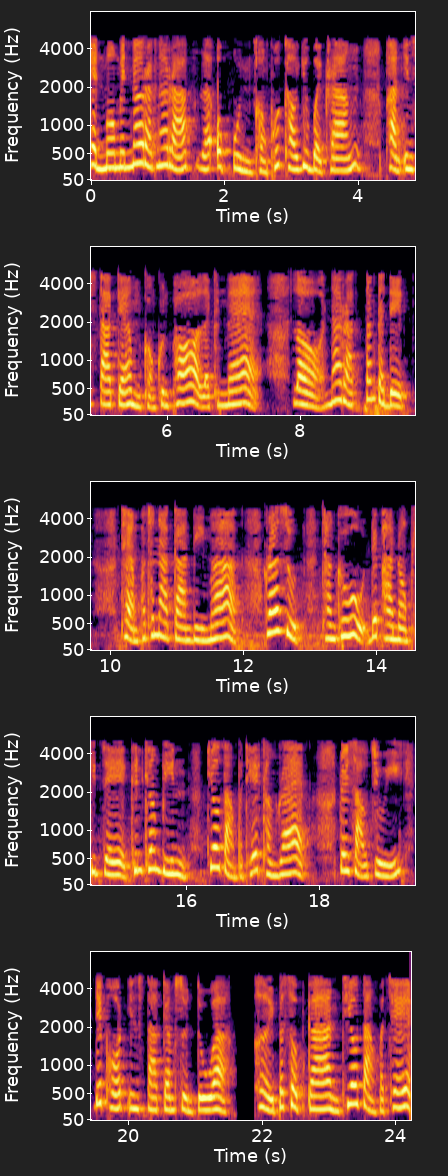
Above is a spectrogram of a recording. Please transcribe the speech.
เห็นโมเมนต์น่ารักน่ารักและอบอุ่นของพวกเขาอยู่บ่อยครั้ง ผ่านอินสตาแกรมของคุณพ่อและคุณแม่ หล่อ น่ารักตั้งแต่เด็ก แถมพัฒนาการดีมาก ล่าสุดทั้งคู่ได้พาน้องพี่เจขึ้นเครื่องบิน เที่ยวต่างประเทศครั้งแรก โดยสาวจุ๋ยได้โพสต์อินสตาแกรมส่วนตัว เผยประสบการณ์เที่ยวต่างประเทศ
